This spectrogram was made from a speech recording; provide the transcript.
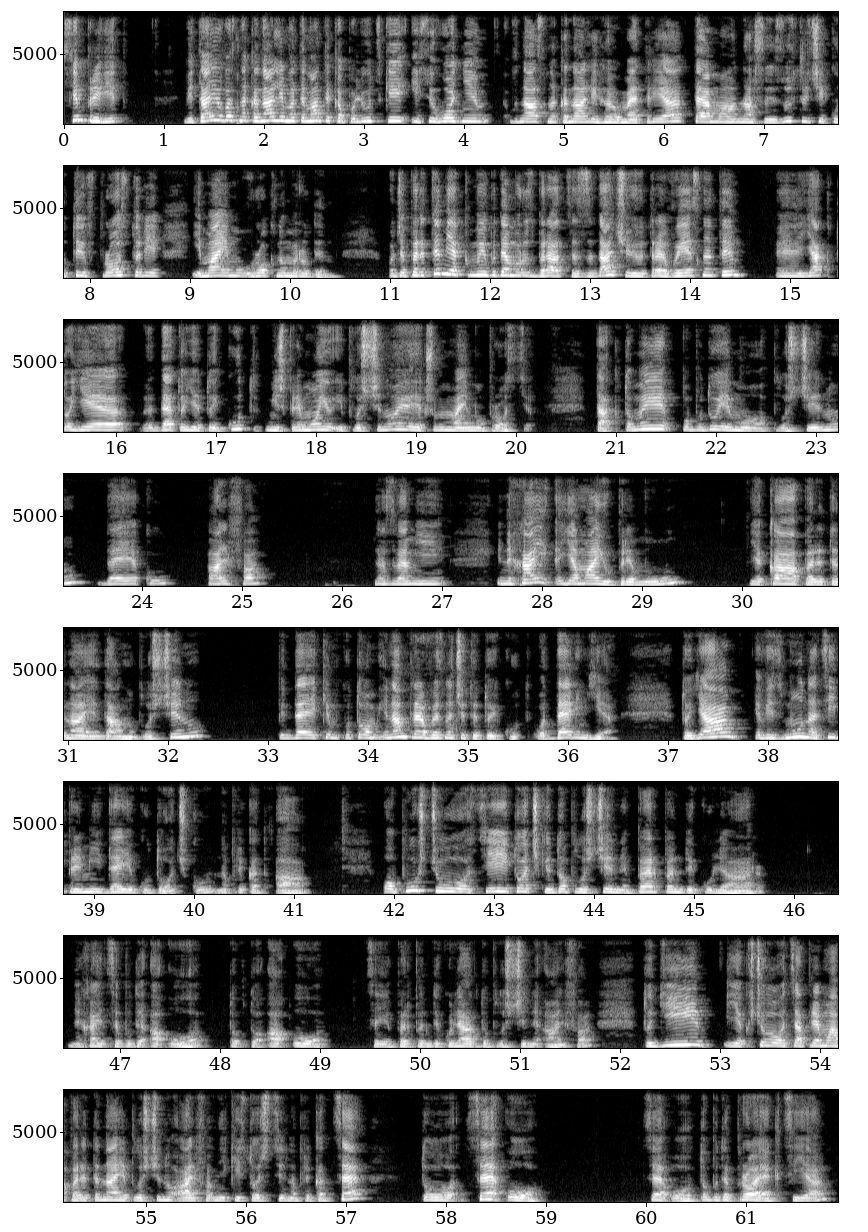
Всім привіт! Вітаю вас на каналі Математика по-людськи. І сьогодні в нас на каналі Геометрія. Тема нашої зустрічі кути в просторі і маємо урок номер один. Отже, перед тим як ми будемо розбиратися з задачею, треба вияснити, е, як то є, де то є той кут між прямою і площиною, якщо ми маємо простір. Так, то ми побудуємо площину деяку альфа, назвемо її. І нехай я маю пряму, яка перетинає дану площину під деяким кутом, і нам треба визначити той кут. От де він є. То я візьму на цій прямій деяку точку, наприклад, А, опущу з цієї точки до площини перпендикуляр. Нехай це буде АО, тобто АО це є перпендикуляр до площини альфа. Тоді, якщо ця пряма перетинає площину альфа в якійсь точці, наприклад, С, то СО, СО, то буде проекція.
